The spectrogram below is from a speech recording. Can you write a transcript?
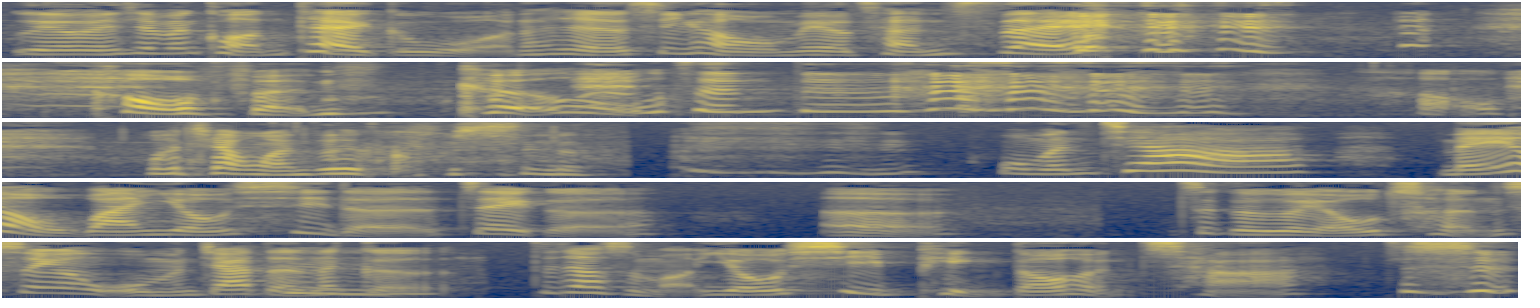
留言下面狂 tag 我，她觉得幸好我没有参赛，扣分，可恶！真的。好，我讲完这个故事了。我们家啊没有玩游戏的这个呃这个流程，是因为我们家的那个、这叫什么游戏品都很差，就是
